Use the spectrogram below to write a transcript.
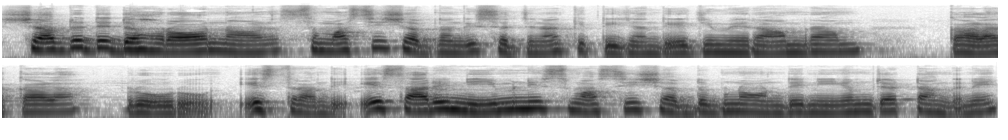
ਸ਼ਬਦ ਦੇ ਦੁਹਰਾਉ ਨਾਲ ਸਮਾਸੀ ਸ਼ਬਦਾਂ ਦੀ ਸਿਰਜਣਾ ਕੀਤੀ ਜਾਂਦੀ ਹੈ, ਜਿਵੇਂ ਰਾਮ ਰਾਮ, ਕਾਲਾ ਕਾਲਾ, ਰੋ ਰੋ, ਇਸ ਤਰ੍ਹਾਂ ਦੇ। ਇਹ ਸਾਰੇ ਨਿਯਮ ਨੇ ਸਮਾਸੀ ਸ਼ਬਦ ਬਣਾਉਣ ਦੇ ਨਿਯਮ ਜਾਂ ਢੰਗ ਨੇ,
